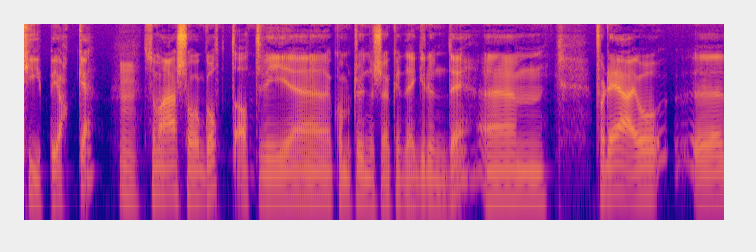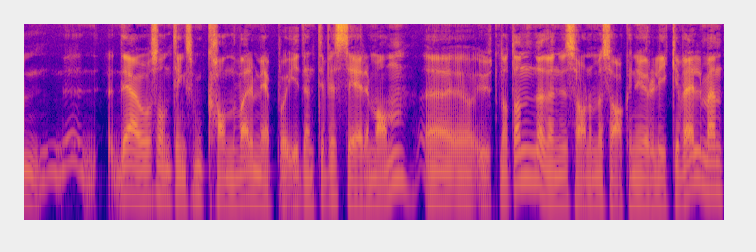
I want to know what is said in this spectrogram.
type jakke. Mm. Som er så godt at vi eh, kommer til å undersøke det grundig. Um, for det er jo Det er jo sånne ting som kan være med på å identifisere mannen, uten at han nødvendigvis har noe med saken å gjøre likevel. Men,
